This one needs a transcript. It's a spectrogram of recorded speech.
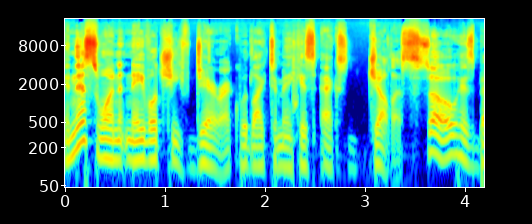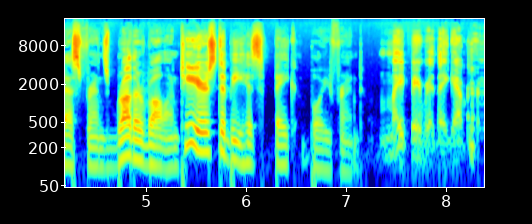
In this one, Naval Chief Derek would like to make his ex jealous, so his best friend's brother volunteers to be his fake boyfriend. My favorite thing ever.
